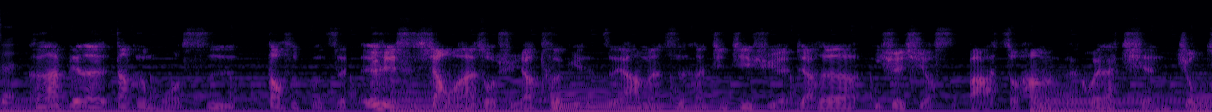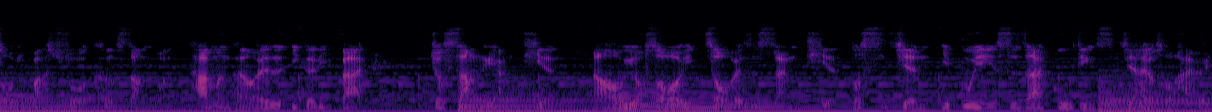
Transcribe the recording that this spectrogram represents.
对。可那边的上课模式倒是不是这样，尤其是像我那所学校特别是这样，他们是可能经济学，假设一学期有十八周，他们可能会在前九周就把所有课上完，他们可能会是一个礼拜就上两天。然后有时候一周会是三天，说时间也不一定是在固定时间，它有时候还会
